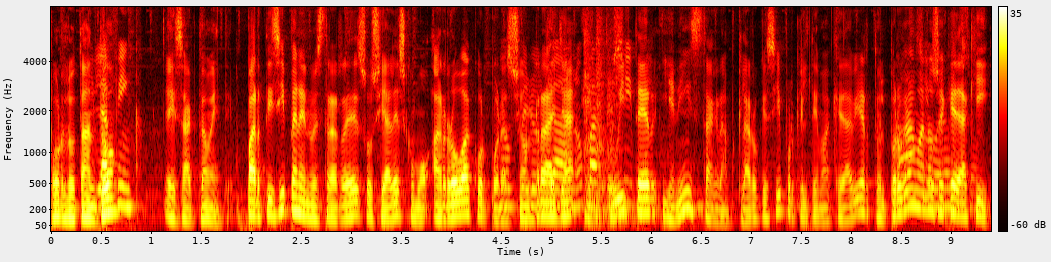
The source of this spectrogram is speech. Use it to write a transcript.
Por lo tanto, exactamente. Participen en nuestras redes sociales como arroba corporación raya en Twitter y en Instagram. Claro que sí, porque el tema queda abierto. El programa ah, no se queda aquí.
